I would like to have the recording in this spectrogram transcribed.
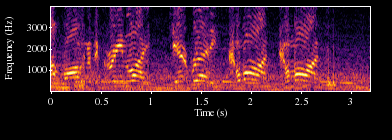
Not long to the green light. Get ready. Come on, come on.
